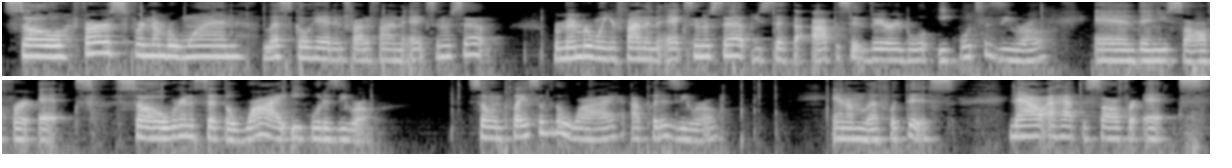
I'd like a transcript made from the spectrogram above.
So first for number one, let's go ahead and try to find the x-intercept. Remember when you're finding the x-intercept, you set the opposite variable equal to zero and then you solve for x. So we're going to set the y equal to zero. So in place of the y, I put a zero and I'm left with this. Now I have to solve for x.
